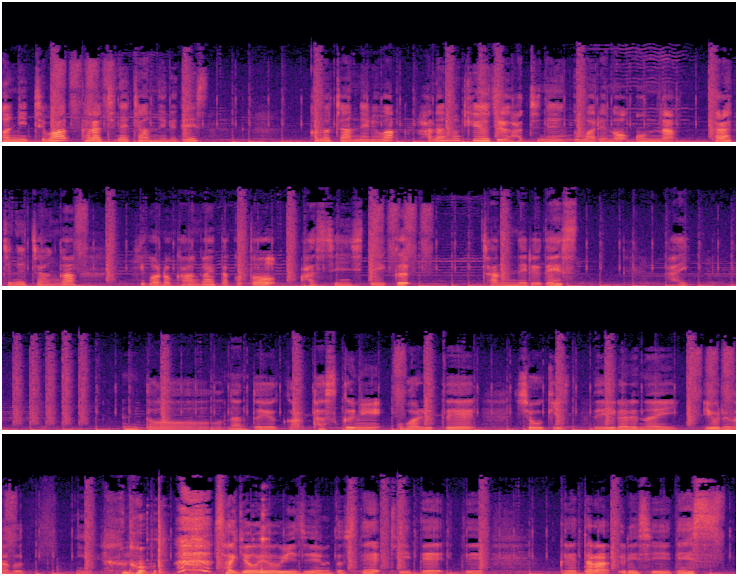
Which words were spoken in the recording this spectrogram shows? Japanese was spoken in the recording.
こんにちは、タラチネチャンネルです。このチャンネルは花の98年生まれの女、タラチネちゃんが日頃考えたことを発信していくチャンネルです。はい。うんと、なんというか、タスクに追われて正気でいられない夜などに あの作業用 BGM として聞いていてくれたら嬉しいです。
